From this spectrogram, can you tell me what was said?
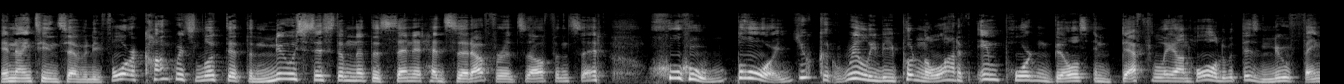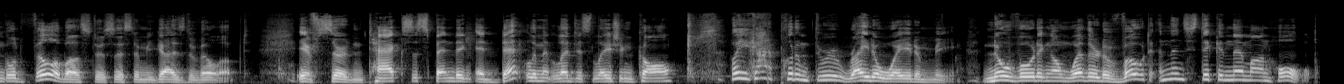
In 1974, Congress looked at the new system that the Senate had set up for itself and said, Oh boy, you could really be putting a lot of important bills indefinitely on hold with this newfangled filibuster system you guys developed. If certain tax, spending, and debt limit legislation call, well you gotta put them through right away to me. No voting on whether to vote and then sticking them on hold.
